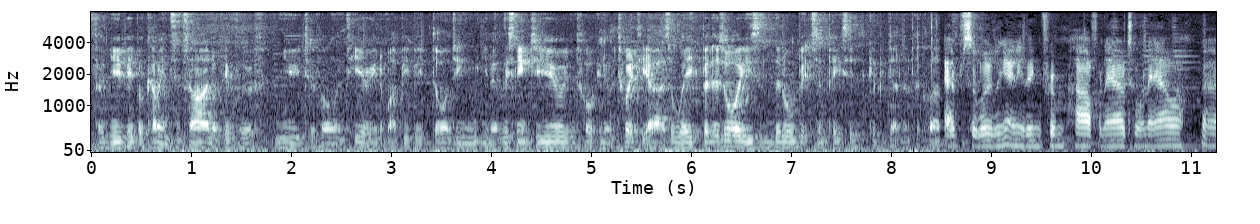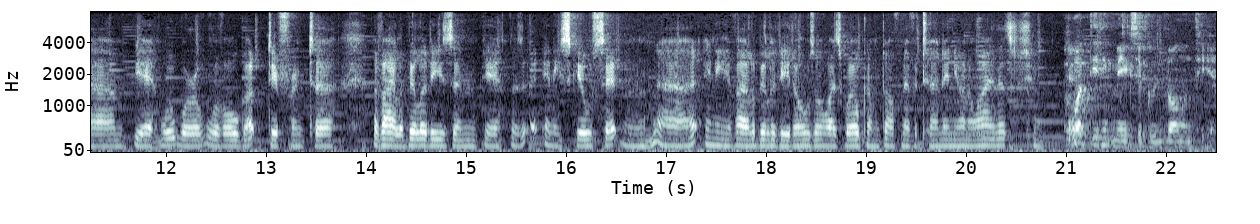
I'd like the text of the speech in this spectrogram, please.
for new people coming to town or people who are new to volunteering, it might be a bit daunting, you know, listening to you and talking of 20 hours a week, but there's always little bits and pieces that can be done at the club. Absolutely, anything from half an hour to an hour. Um, yeah, we're, we have all got different uh, availabilities, and yeah, any skill set and uh, any availability at all is always welcomed. I've never turned anyone away, that's for sure. What do you think makes a good volunteer?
